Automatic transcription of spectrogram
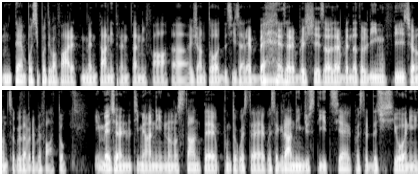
un tempo si poteva fare, 20 anni, 30 anni fa, uh, Jean Todd si sarebbe, sarebbe sceso, sarebbe andato lì in ufficio, non so cosa avrebbe fatto. Invece negli ultimi anni, nonostante appunto queste, queste grandi ingiustizie, queste decisioni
